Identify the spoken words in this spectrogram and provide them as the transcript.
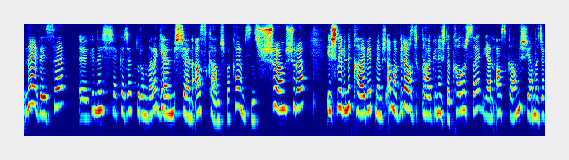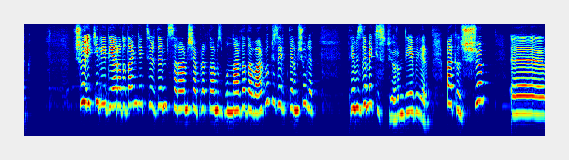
neredeyse e, güneş yakacak durumlara gelmiş yani az kalmış bakar mısınız? Şu an şura işlevini kaybetmemiş ama birazcık daha güneşte kalırsa yani az kalmış yanacak. Şu ikiliyi diğer odadan getirdim. Sararmış yapraklarımız bunlarda da var. Bu güzelliklerimi şöyle temizlemek istiyorum diyebilirim. Bakın şu e,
